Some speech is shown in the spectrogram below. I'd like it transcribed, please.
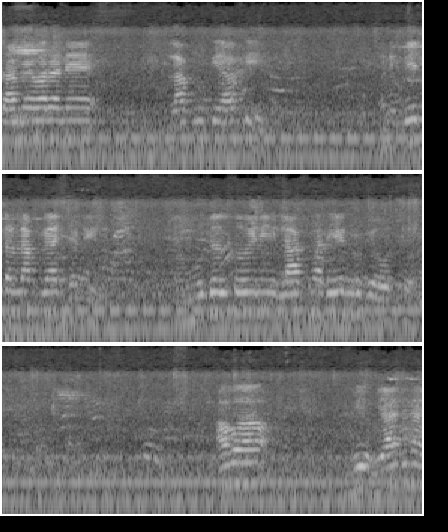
સામેવાળાને લાખ રૂપિયા આપી અને બે ત્રણ લાખ વ્યાજ જટી મુદલ તો એની લાખમાંથી એક રૂપિયો ઓછો. આવા વ્ય- વ્યાજના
